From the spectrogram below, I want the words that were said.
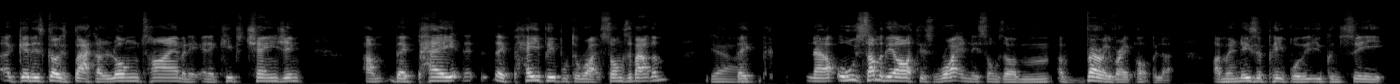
again, this goes back a long time, and it and it keeps changing. Um, they pay they pay people to write songs about them. Yeah. They now all some of the artists writing these songs are, mm, are very very popular. I mean, these are people that you can see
